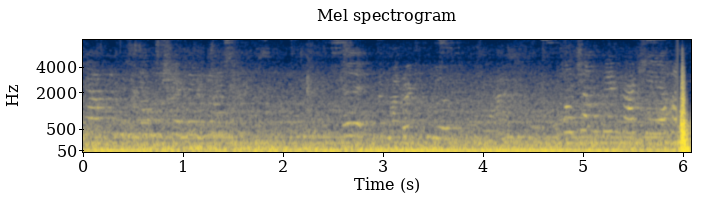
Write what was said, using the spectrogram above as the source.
Chciałabym znowu się wybrać. y, Pociągiem takie jechać.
